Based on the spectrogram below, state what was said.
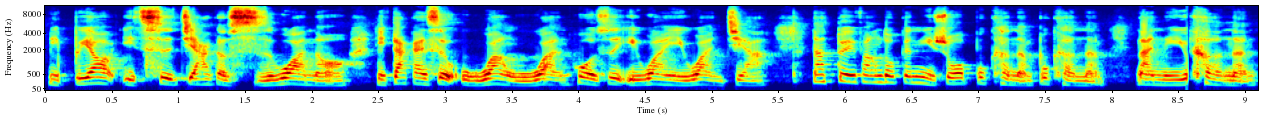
你不要一次加个十万哦，你大概是五万五万或者是一万一万加。那对方都跟你说不可能不可能，那你可能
